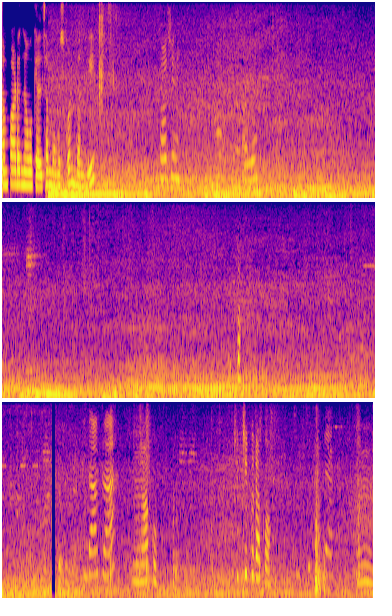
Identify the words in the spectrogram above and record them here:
ನಮ್ಮ ಪಾಡಿಗೆ ನಾವು ಕೆಲಸ ಮುಗಿಸ್ಕೊಂಡು ಬಂದ್ವಿ ತೋರ್ಸಿನಿ ಇಟ್ಕೋ ಹ್ಮ್ ಹಾಕು ಚಿಕ್ಕ ಚಿಕ್ಕದಾಕೋ. ಹ್ಮ್.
